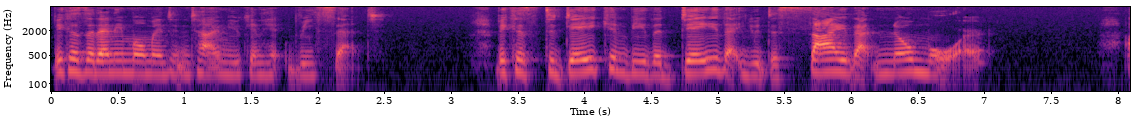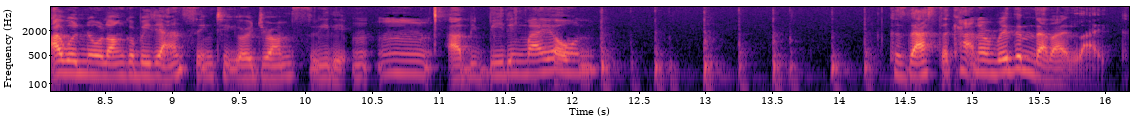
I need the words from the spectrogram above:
Because at any moment in time, you can hit reset. Because today can be the day that you decide that no more. I will no longer be dancing to your drum, sweetie. Mm-mm, I'll be beating my own. Because that's the kind of rhythm that I like.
